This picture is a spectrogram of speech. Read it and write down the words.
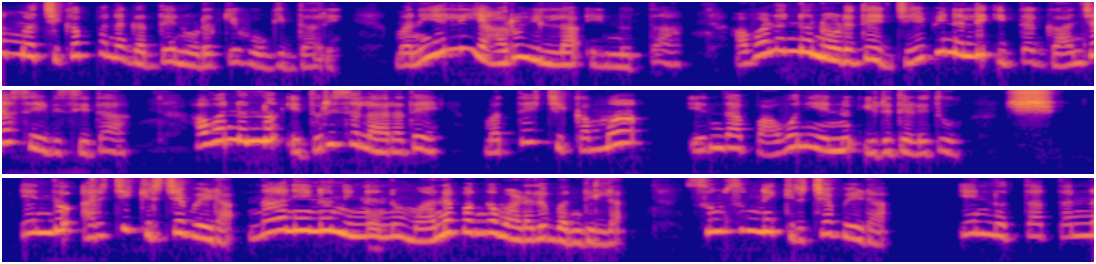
ಅಮ್ಮ, ಚಿಕ್ಕಪ್ಪನ ಗದ್ದೆ ನೋಡಕ್ಕೆ ಹೋಗಿದ್ದಾರೆ. ಮನೆಯಲ್ಲಿ ಯಾರೂ ಇಲ್ಲ ಎನ್ನುತ್ತಾ ಅವಳನ್ನು ನೋಡದೆ ಜೇಬಿನಲ್ಲಿ ಇದ್ದ ಗಾಂಜಾ ಸೇವಿಸಿದ ಅವನನ್ನು ಎದುರಿಸಲಾರದೆ ಮತ್ತೆ ಚಿಕ್ಕಮ್ಮ ಎಂದ ಪಾವನಿಯನ್ನು ಹಿಡಿದೆಳೆದು ಶ್ ಎಂದು ಅರಚಿ ಕಿರ್ಚಬೇಡ. ನಾನೇನು ನಿನ್ನನ್ನು ಮಾನಭಂಗ ಮಾಡಲು ಬಂದಿಲ್ಲ. ಸುಮ್ ಸುಮ್ನೆ ಕಿರ್ಚಬೇಡ ಎನ್ನುತ್ತಾ ತನ್ನ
